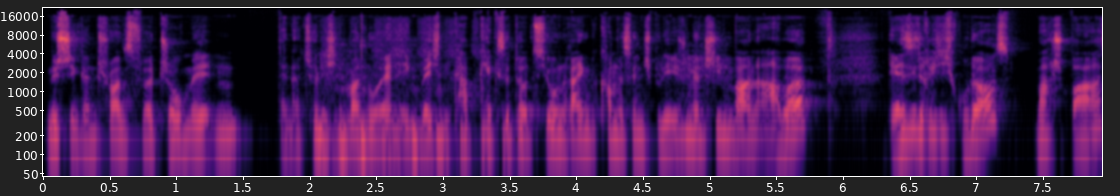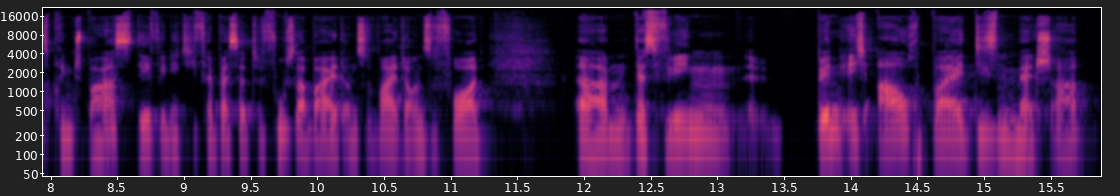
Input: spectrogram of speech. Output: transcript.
Michigan Transfer Joe Milton, der natürlich immer nur in irgendwelchen Cupcake-Situationen reingekommen ist, wenn die Spiele eh schon entschieden waren, aber der sieht richtig gut aus, macht Spaß, bringt Spaß, definitiv verbesserte Fußarbeit und so weiter und so fort. Ähm, deswegen äh, bin ich auch bei diesem Matchup,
